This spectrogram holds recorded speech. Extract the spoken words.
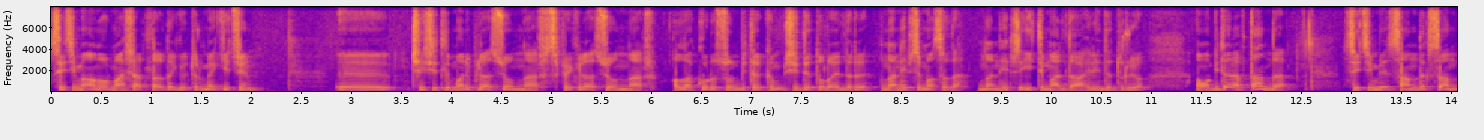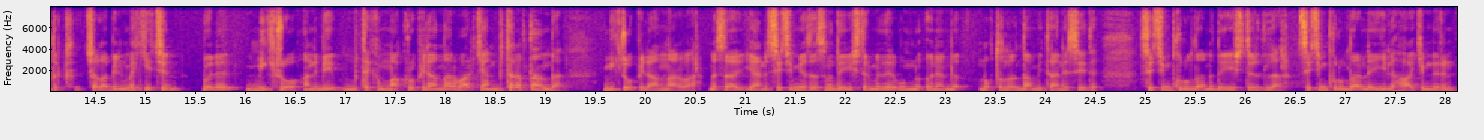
Seçimi anormal şartlarda götürmek için e, çeşitli manipülasyonlar, spekülasyonlar, Allah korusun bir takım şiddet olayları bunların hepsi masada. Bunların hepsi ihtimal dahilinde duruyor. Ama bir taraftan da seçimi sandık sandık çalabilmek için böyle mikro hani bir, bir takım makro planlar varken bir taraftan da mikro planlar var. Mesela yani seçim yasasını değiştirmeleri bunun önemli noktalarından bir tanesiydi. Seçim kurullarını değiştirdiler. Seçim kurullarla ilgili hakimlerin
